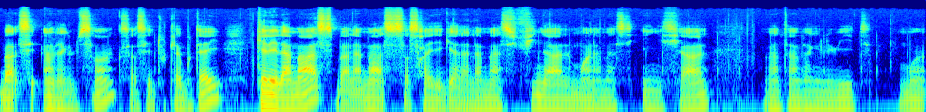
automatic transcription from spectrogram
Bah, c'est 1,5, ça c'est toute la bouteille. Quelle est la masse? Bah, La masse, ça sera égal à la masse finale moins la masse initiale. 21,8 moins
